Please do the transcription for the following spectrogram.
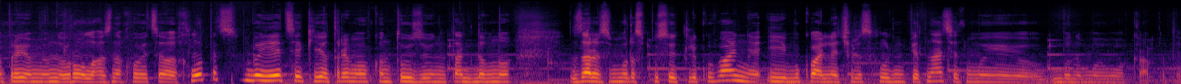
На прийомі невролога знаходиться хлопець, боєць, який отримав контузію не так давно. Зараз йому розписують лікування, і буквально через хвилин 15 ми будемо йому крапати.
